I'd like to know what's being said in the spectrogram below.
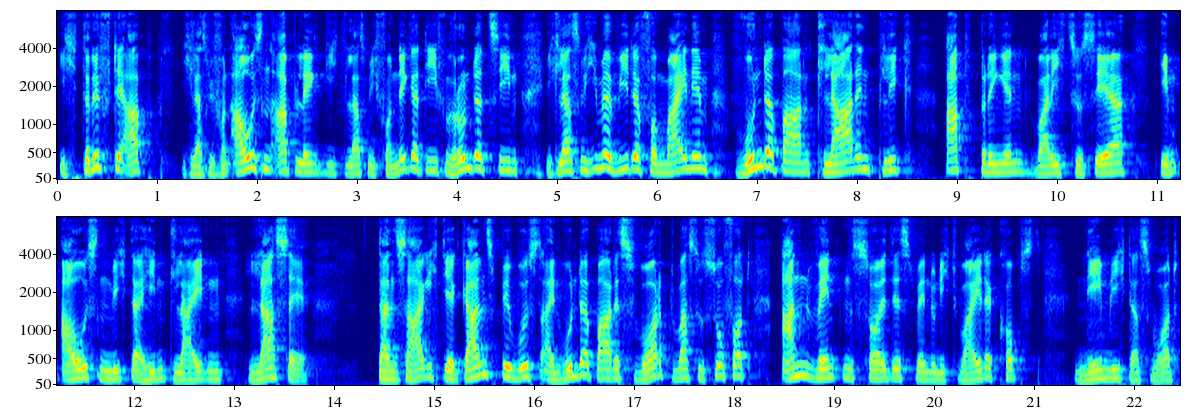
Ich drifte ab, ich lasse mich von außen ablenken, ich lasse mich von Negativen runterziehen, ich lasse mich immer wieder von meinem wunderbaren, klaren Blick abbringen, weil ich zu sehr im Außen mich dahin gleiten lasse dann sage ich dir ganz bewusst ein wunderbares Wort, was du sofort anwenden solltest, wenn du nicht weiterkommst, nämlich das Wort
